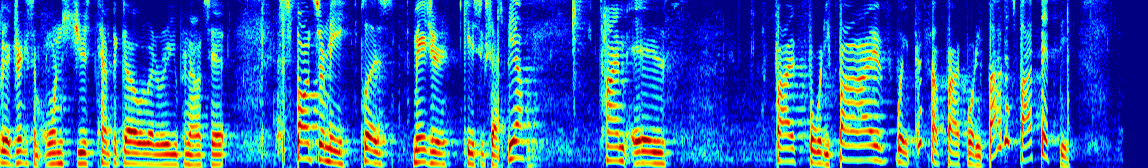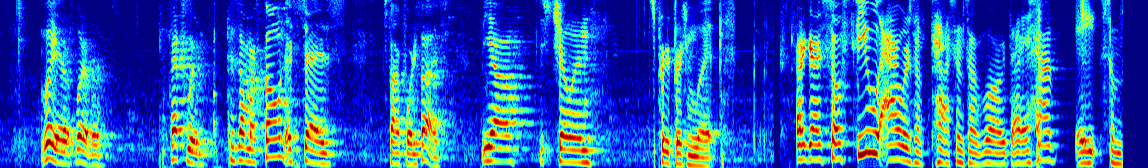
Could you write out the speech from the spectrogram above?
We're drinking some orange juice, Tampico, or whatever you pronounce it. Sponsor me, please. Major key to success. But yeah, time is 5.45. Wait, that's not 5.45, that's 5.50. Well, yeah, whatever. That's weird. Because on my phone it says it's 5.45. But yeah, just chilling. It's pretty freaking lit. Alright guys, so a few hours have passed since I vlogged. I have ate some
